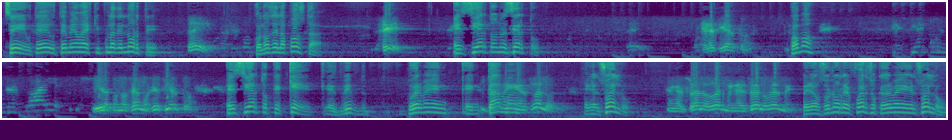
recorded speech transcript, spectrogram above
Sí, usted, usted me llama Esquipulas del Norte. Sí, ¿Conoce la posta? sí, ¿Es cierto o no es cierto? es cierto. ¿Cómo? Sí, la conocemos, es cierto. ¿Es cierto que qué? ¿Que duermen en, en cama? Duermen en el suelo. En el suelo. En el suelo duermen, en el suelo duermen. Pero son los refuerzos que duermen en el suelo.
